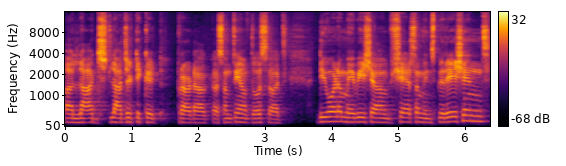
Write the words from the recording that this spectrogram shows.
a large larger ticket product or something of those sorts. Do you want to maybe share some inspirations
